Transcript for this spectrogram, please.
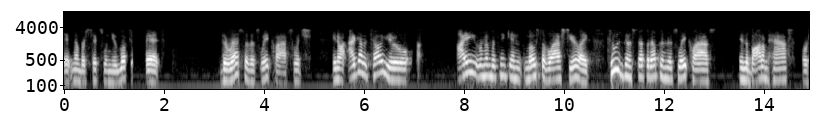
at number six. When you look at the rest of this weight class, which you know, I got to tell you, I remember thinking most of last year, like, who's going to step it up in this weight class in the bottom half or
